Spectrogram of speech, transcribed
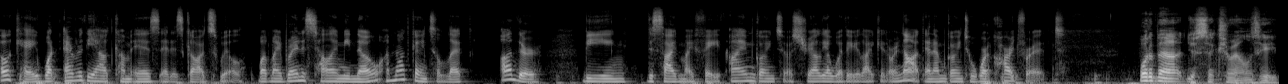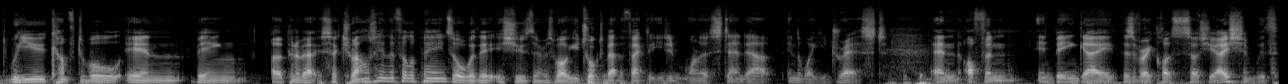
okay, whatever the outcome is, it is God's will. But my brain is telling me, no, I'm not going to let other being decide my fate. I'm going to Australia whether you like it or not, and I'm going to work hard for it. What about your sexuality? Were you comfortable in being open about your sexuality in the Philippines, or were there issues there as well? You talked about the fact that you didn't want to stand out in the way you dressed, and often in being gay, there's a very close association with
